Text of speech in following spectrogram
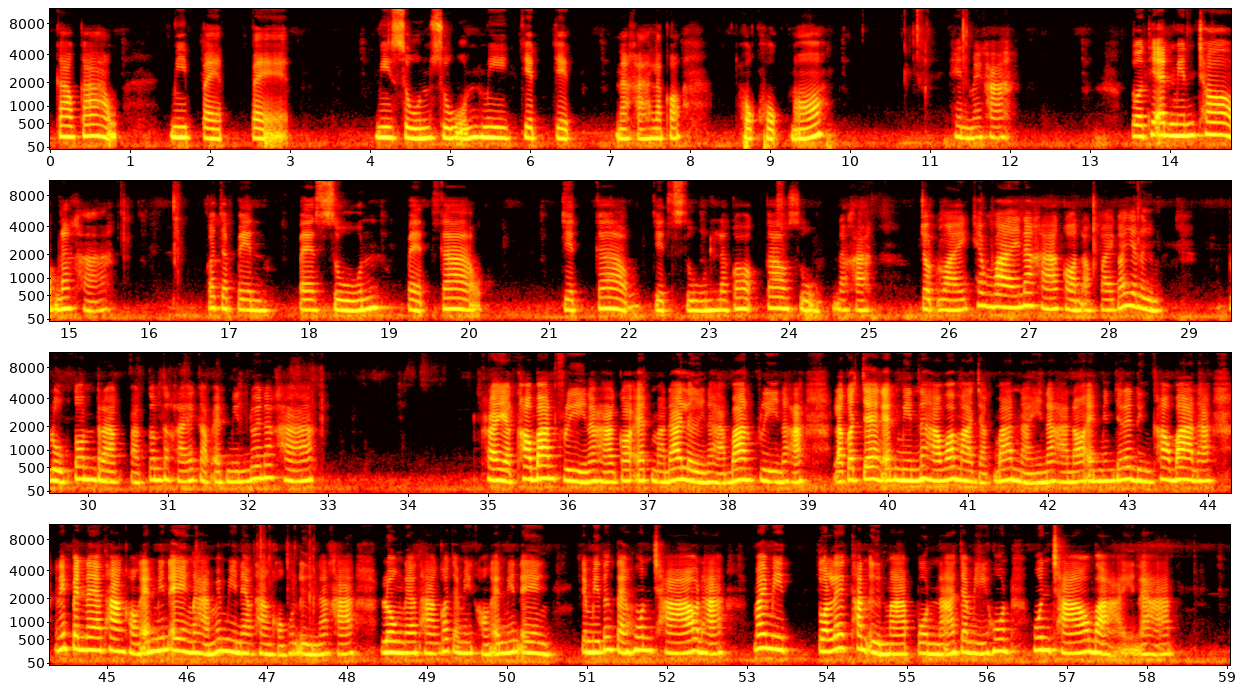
99 มี 88 มี 00 มี 77 นะคะ แล้วก็ 66 เนาะ เห็นไหมคะ ตัวที่แอดมินชอบนะคะ ก็จะเป็น 80 89 79 70 แล้วก็ 90 นะคะ จดไว้แคปไว้นะคะ ก่อนออกไปก็อย่าลืมปลูกต้นรักปักต้นตะไคร้ให้กับแอดมินด้วยนะคะ ใครอยากเข้าบ้านฟรีนะคะ ก็แอดมาได้เลยนะคะ บ้านฟรีนะคะ แล้วก็แจ้งแอดมินนะคะว่ามาจากบ้านไหนนะคะเนาะแอดมินจะได้ดึงเข้าบ้านนะคะ อันนี้เป็นแนวทางของแอดมินเองนะคะ ไม่มีแนวทางของคนอื่นนะคะ ลงแนวทางก็จะมีของแอดมินเอง จะมีตั้งแต่หุ้นเช้านะคะ ไม่มี ตัวเลขท่านอื่นมาปนนะจะมีหุ้นหุ้นเช้าบ่ายนะคะ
